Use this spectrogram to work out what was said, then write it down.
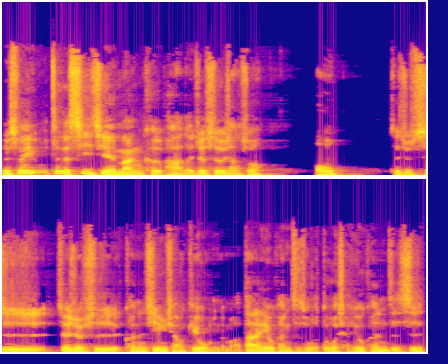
对，所以这个细节蛮可怕的，就是我想说，哦，这就是这就是可能幸运想要给我们的嘛？当然有可能只是我多想，有可能只是。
